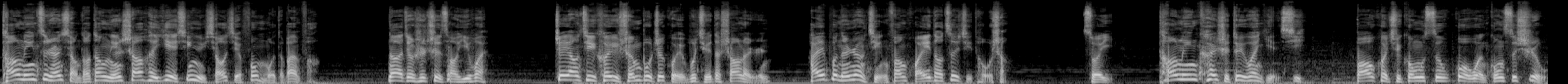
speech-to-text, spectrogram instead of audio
唐林自然想到当年杀害叶星宇小姐父母的办法，那就是制造意外，这样既可以神不知鬼不觉的杀了人，还不能让警方怀疑到自己头上。所以，唐林开始对外演戏，包括去公司过问公司事务，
